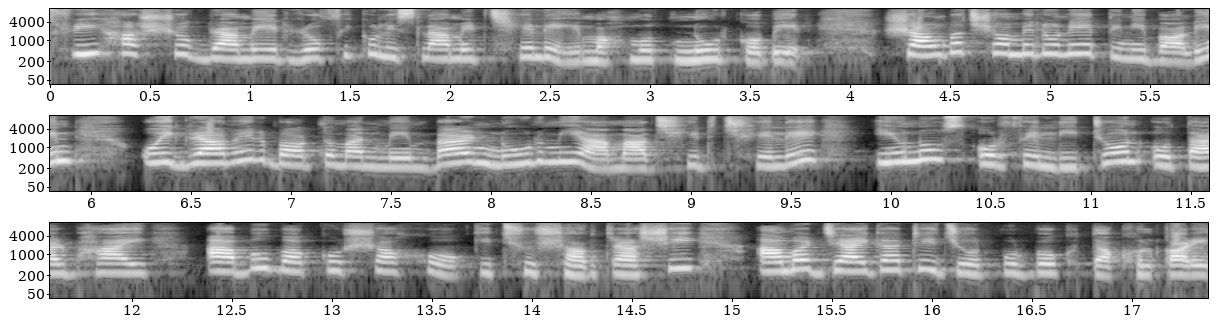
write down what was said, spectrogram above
শ্রীহাস্য গ্রামের রফিকুল ইসলামের ছেলে মোহাম্মদ নূর কবির। সংবাদ সম্মেলনে তিনি বলেন, ওই গ্রামের বর্তমান মেম্বার নূর মিয়া মাঝির ছেলে ইউনুস ওরফে লিটন ও তার ভাই আবু বকর সহ কিছু সন্ত্রাসী আমার জায়গাটি জোরপূর্বক দখল করে।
